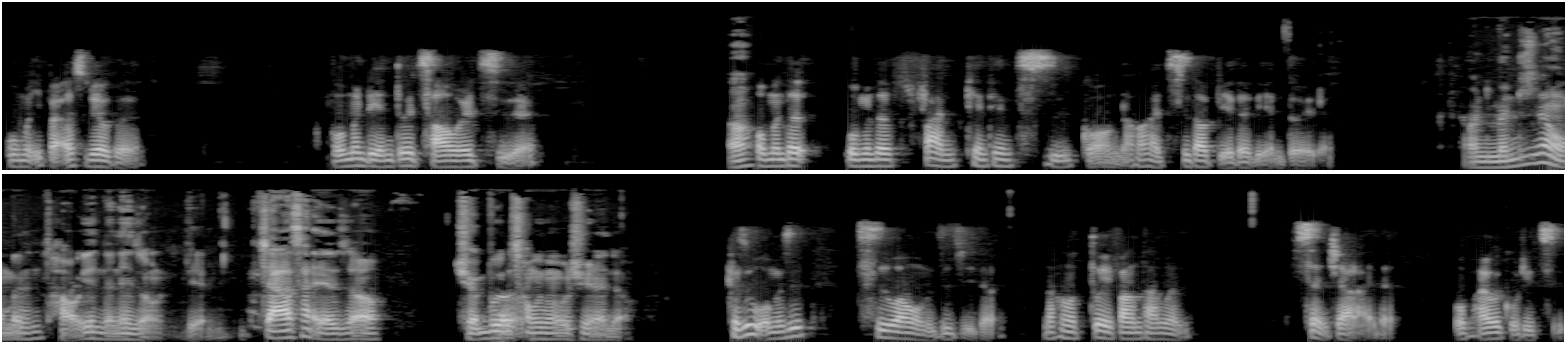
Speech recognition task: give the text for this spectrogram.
我们一百二十六个人，我们连队超会吃诶，啊，我们的我们的饭天天吃光，然后还吃到别的连队的。哦，你们就是让我们很讨厌的那种连，加菜的时候全部都冲过去那种。可是我们是吃完我们自己的，然后对方他们剩下来的，我们还会过去吃。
